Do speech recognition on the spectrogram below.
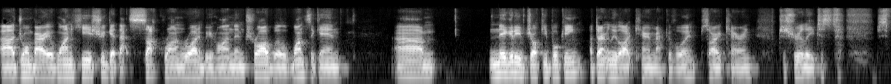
Uh, drawn barrier one here. Should get that suck run right in behind them. Tried well once again. Um, negative jockey booking. I don't really like Kerrin McEvoy. Sorry, Kerrin. Just really just just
